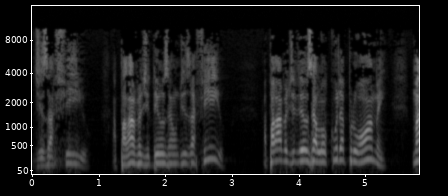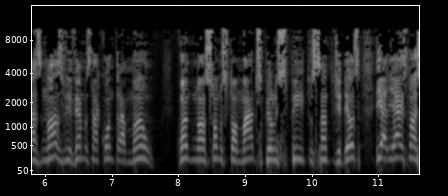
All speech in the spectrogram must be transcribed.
Desafio. A palavra de Deus é um desafio. A palavra de Deus é loucura para o homem. Mas nós vivemos na contramão quando nós somos tomados pelo Espírito Santo de Deus. E, aliás, nós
